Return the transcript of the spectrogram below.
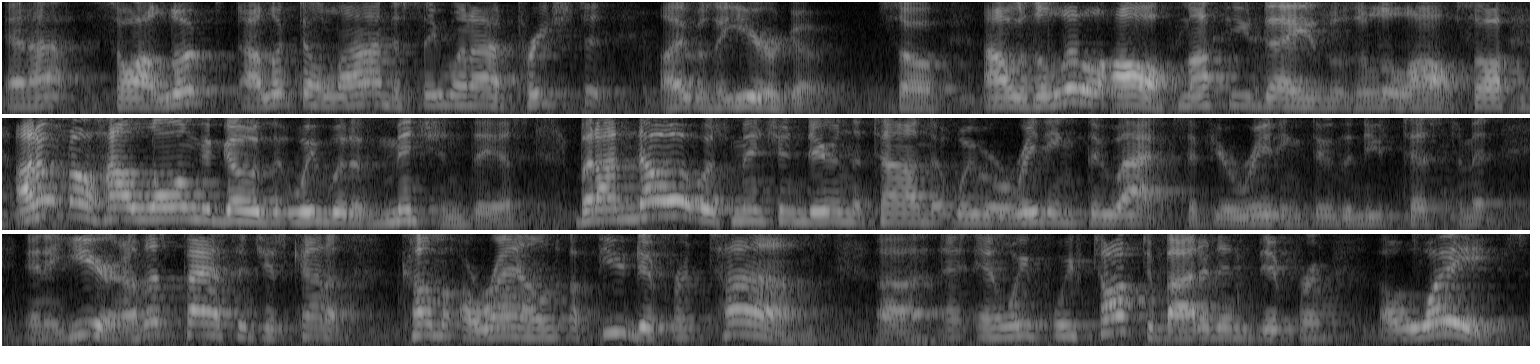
And I so I looked I looked online to see when I preached it. Uh, it was a year ago. So I was a little off. My few days was a little off. So I don't know how long ago that we would have mentioned this, but I know it was mentioned during the time that we were reading through Acts, if you're reading through the New Testament in a year. Now, this passage has kind of come around a few different times, uh, and we've, we've talked about it in different uh, ways.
